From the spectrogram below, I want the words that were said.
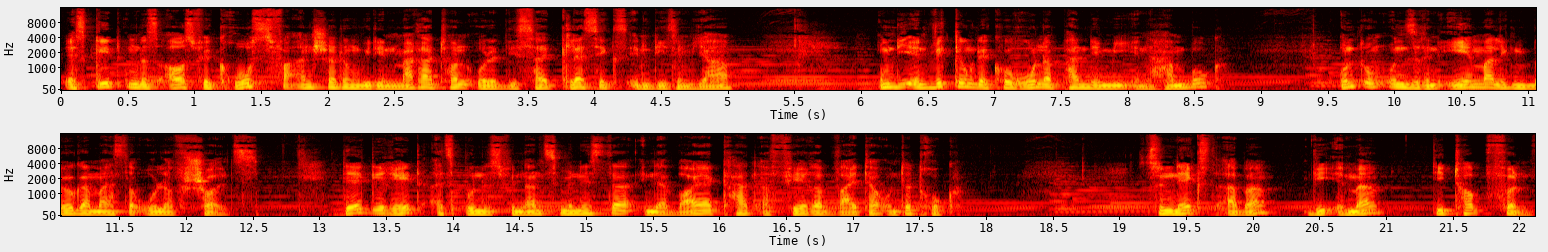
Es geht um das Aus für Großveranstaltungen wie den Marathon oder die Side Classics in diesem Jahr, um die Entwicklung der Corona-Pandemie in Hamburg und um unseren ehemaligen Bürgermeister Olaf Scholz. Der gerät als Bundesfinanzminister in der Wirecard-Affäre weiter unter Druck. Zunächst aber, wie immer, die Top 5.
